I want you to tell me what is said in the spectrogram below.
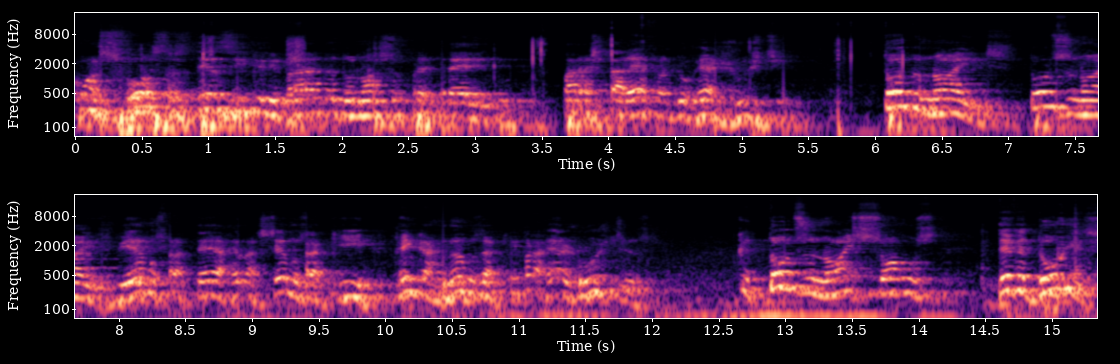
com as forças desequilibradas do nosso pretérito para as tarefas do reajuste. Todos nós, todos nós viemos para a Terra, renascemos aqui, reencarnamos aqui para reajustes. Porque todos nós somos devedores,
